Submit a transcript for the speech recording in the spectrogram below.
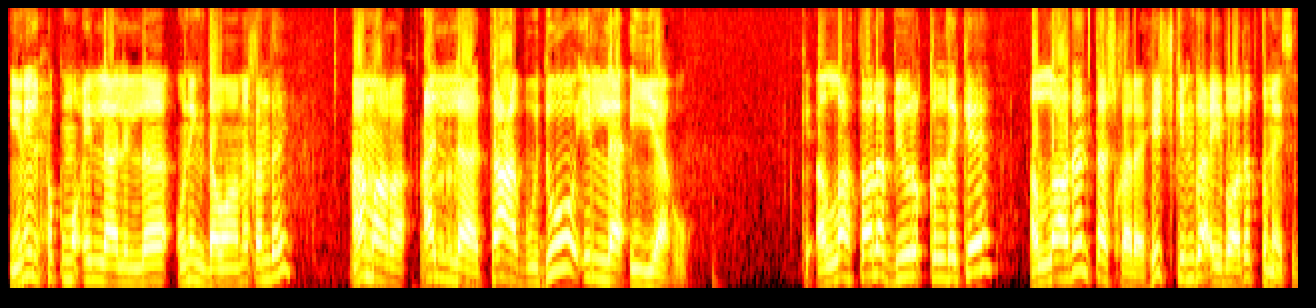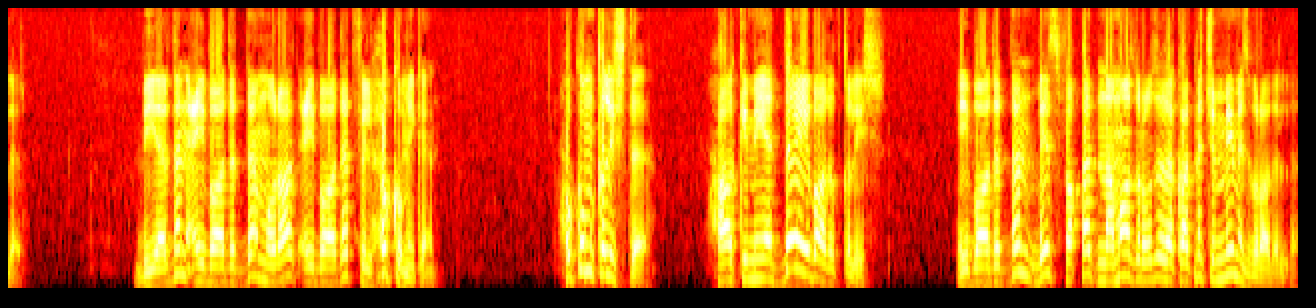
Inil hukmu illa lillah uning davomi qanday? Amara alla ta'budu illa iyyahu. Ki Alloh taolo buyruq qildiki, Allohdan tashqari hech kimga ibodat qilmaysizlar. Bu yerdan ibodatdan murod ibodat fil hukm ekan. Hukm qilishdi. Hokimiyatda ibodat qilish. Ibodatdan biz faqat namoz, roza, zakotni tushunmaymiz, birodarlar.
